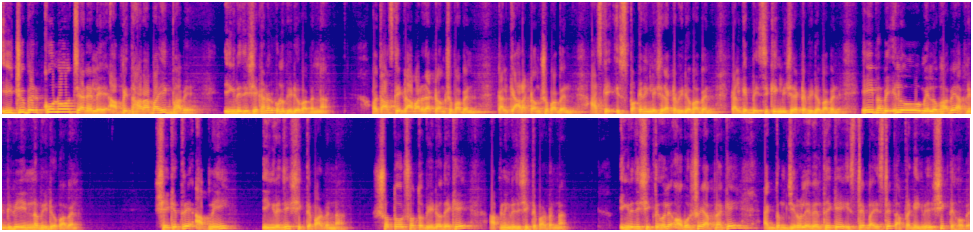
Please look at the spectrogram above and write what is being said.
ইউটিউবের কোনো চ্যানেলে আপনি ধারাবাহিকভাবে ইংরেজি শেখানোর কোনো ভিডিও পাবেন না। হয়তো আজকে গ্রামারের একটা অংশ পাবেন, কালকে আর একটা অংশ পাবেন, আজকে স্পোকেন ইংলিশের একটা ভিডিও পাবেন, কালকে বেসিক ইংলিশের একটা ভিডিও পাবেন। এইভাবে এলোমেলোভাবে আপনি বিভিন্ন ভিডিও পাবেন। সেই ক্ষেত্রে আপনি ইংরেজি শিখতে পারবেন না। শত শত ভিডিও দেখে আপনি ইংরেজি শিখতে পারবেন না। ইংরেজি শিখতে হলে অবশ্যই আপনাকে একদম জিরো লেভেল থেকে স্টেপ বাই স্টেপ আপনাকে ইংরেজি শিখতে হবে।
